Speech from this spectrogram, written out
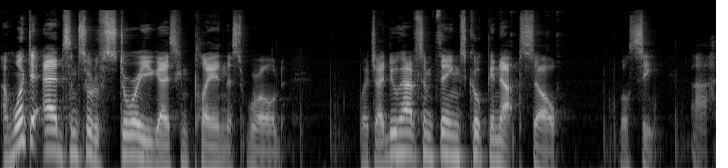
I want to add some sort of story you guys can play in this world, which I do have some things cooking up, so we'll see. Ah.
